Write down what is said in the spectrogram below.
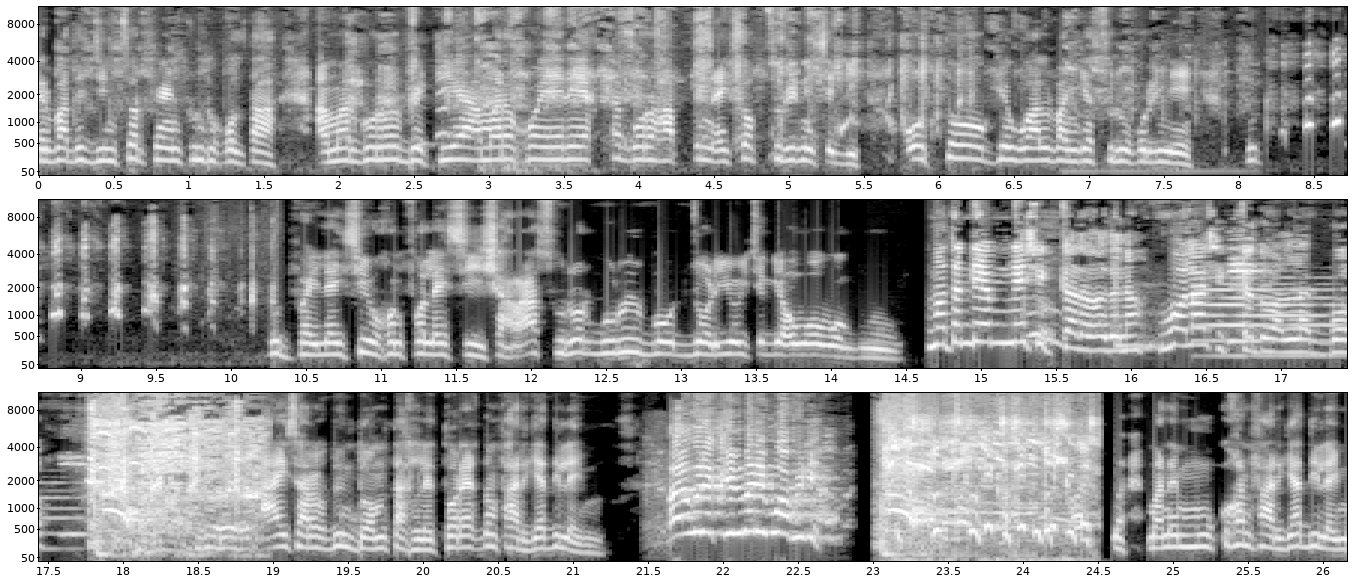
এর বাদে জিন্সর প্যান্ট টুন্টু কলতা? আমার ঘরের বেটিয়ে আমার রে একটা গরো হাফ প্যান্ট নাই সব চুরি নিছে কি ও তো গে ওয়াল ভাঙ্গিয়া শুরু করি বুধ ফাইলাইছি ওখন ফলাইছি। সারা সুরর গুল জড়ি হয়েছে গিয়া ও গু। মাতান এমনি শিক্ষা দেওয়া দেয় না শিক্ষা দেওয়ার লাগবো। আই সার দিন দম থাকলে তোর একদম ফারিয়া দিলাইম। মা- মানে মুখ ওখান ফারিয়া দিলাইম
